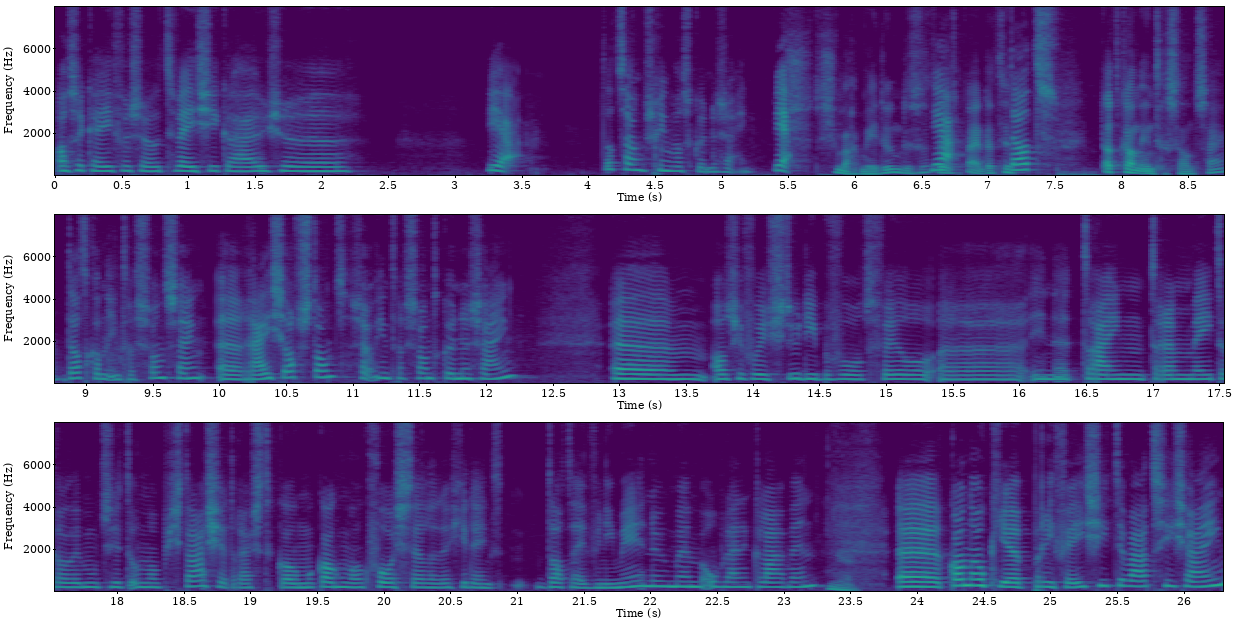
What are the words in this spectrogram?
Als ik even zo twee ziekenhuizen... Ja, dat zou misschien wel eens kunnen zijn. Ja, dus je mag meer doen. Dus dat, Ja, is, nou, dat, is- dat, dat kan interessant zijn. Dat kan interessant zijn. Eh, reisafstand zou interessant kunnen zijn. Ehm, als je voor je studie bijvoorbeeld veel eh, in de trein, tram, metro in moet zitten om op je stageadres te komen, kan ik me ook voorstellen dat je denkt, dat even niet meer nu ik met mijn opleiding klaar ben. Ja. Eh, kan ook je privé-situatie zijn,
